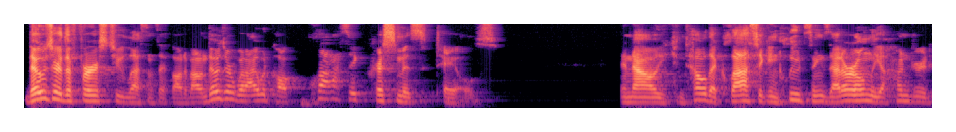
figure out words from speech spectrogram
Those are the first two lessons I thought about, and those are what I would call classic Christmas tales. And now you can tell that classic includes things that are only 100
